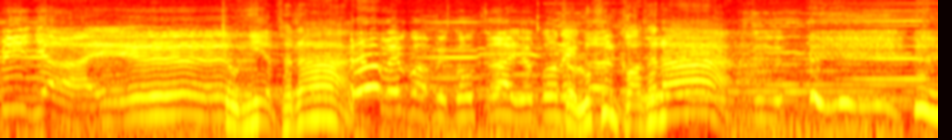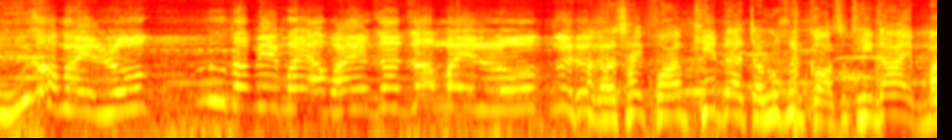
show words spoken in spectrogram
พี่ใหญ่เออเจ้าเงียบเถอะนะไม่ความเป็นของข้ายกโทษให้เจ้าลุกขึ้นก่อนเถอะนะข้าไม่ลุกถ้าพี่ไม่อภัยข้าข้าไม่ลุกถ้าเราใช้ความคิดนะเจ้าลุกขึ้นก่อนสักทีได้ไหม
